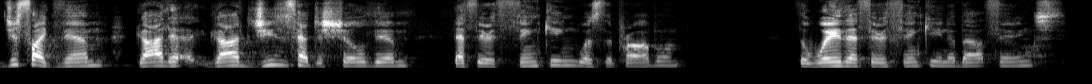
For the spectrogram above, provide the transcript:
Just like them, God, God, Jesus had to show them that their thinking was the problem, the way that they're thinking about things.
